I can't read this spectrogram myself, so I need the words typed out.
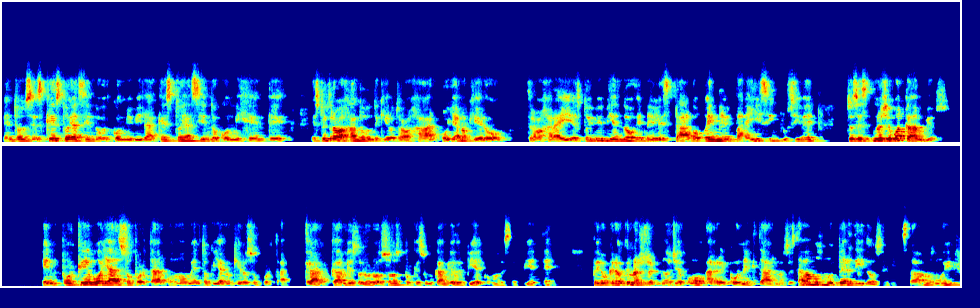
Entonces, ¿qué estoy haciendo con mi vida? ¿Qué estoy haciendo con mi gente? ¿Estoy trabajando donde quiero trabajar o ya no quiero trabajar ahí? ¿Estoy viviendo en el estado, en el país inclusive? Entonces, nos llevó a cambios en por qué voy a soportar un momento que ya no quiero soportar claro, cambios dolorosos porque es un cambio de piel como de serpiente, pero creo que nos, nos llevó a reconectarnos. Estábamos muy perdidos, estábamos muy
